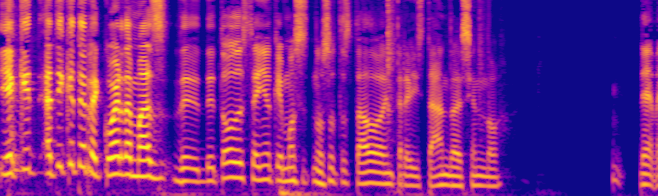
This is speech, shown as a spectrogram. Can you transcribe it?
¿Y a, qué- a ti qué te recuerda más de, de todo este año que hemos nosotros estado entrevistando, haciendo? De,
